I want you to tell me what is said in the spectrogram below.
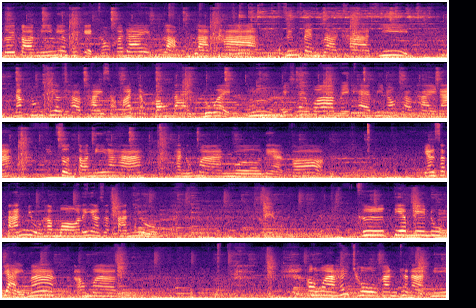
โดยตอนนี้เนี่ยภูเก็ตเขาก็ได้ปรับราคา ซึ่งเป็นราคาที่นักท่องเที่ยวชาวไทยสามารถจับต้องได้อีกด้วยอืมไม่ใช่ว่าไม่แคร์พี่น้องชาวไทยนะ ส่วนตอนนี้นะคะหนุมานเวิลด์เนี่ยก็ยังสตันอยู่ค่ะมองแล้วยังสตันอยู่ คือเตรียมเมนูใหญ่มาก เอามา เอามาให้โชว์กันขนาดนี้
